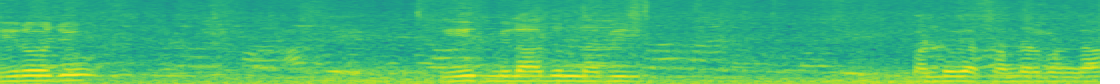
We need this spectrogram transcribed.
ఈరోజు ఈద్ మిలాదున్ నబీ పండుగ సందర్భంగా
